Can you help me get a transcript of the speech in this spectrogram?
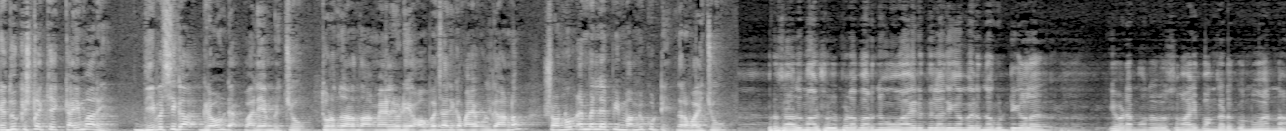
യദുകൃഷ്ണയ്ക്ക് കൈമാറി ദീപശിക ഗ്രൗണ്ട് വലയം വെച്ചു. തുടർന്ന് നടന്ന മേളയുടെ ഔപചാരികമായ ഉദ്ഘാടനം Shoranur M L A P Mammikutty നിർവഹിച്ചു. പ്രസാദ് മാഷ് ഉൾപ്പെടെ പറഞ്ഞു മൂവായിരത്തിലധികം വരുന്ന കുട്ടികൾ ഇവിടെ മൂന്ന് ദിവസമായി പങ്കെടുക്കുന്നു എന്ന്.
